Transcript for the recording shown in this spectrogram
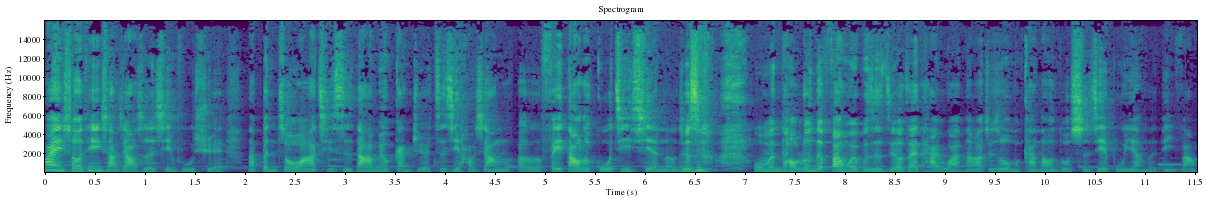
欢迎收听小杰老师的幸福学。那本周啊，其实大家有没有感觉自己好像呃飞到了国际线了？就是我们讨论的范围不是只有在台湾啊，就是我们看到很多世界不一样的地方。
